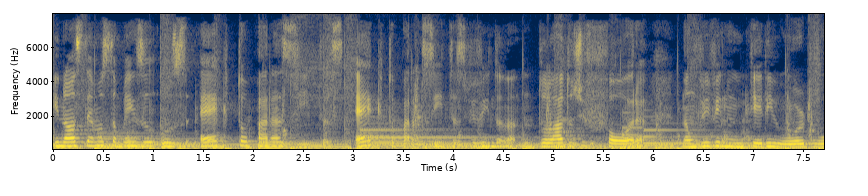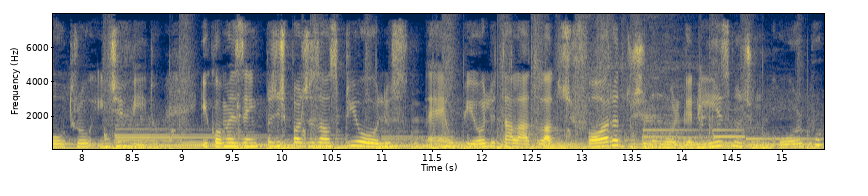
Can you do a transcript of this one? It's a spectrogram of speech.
E nós temos também os ectoparasitas. Ectoparasitas vivem do lado de fora, não vivem no interior do outro indivíduo. E como exemplo, a gente pode usar os piolhos. Né? O piolho está lá do lado de fora de um organismo, de um corpo,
